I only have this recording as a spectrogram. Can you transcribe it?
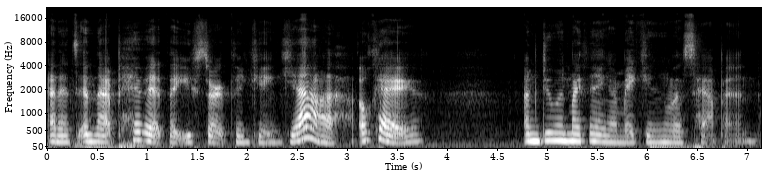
And it's in that pivot that you start thinking, yeah, okay, I'm doing my thing, I'm making this happen.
